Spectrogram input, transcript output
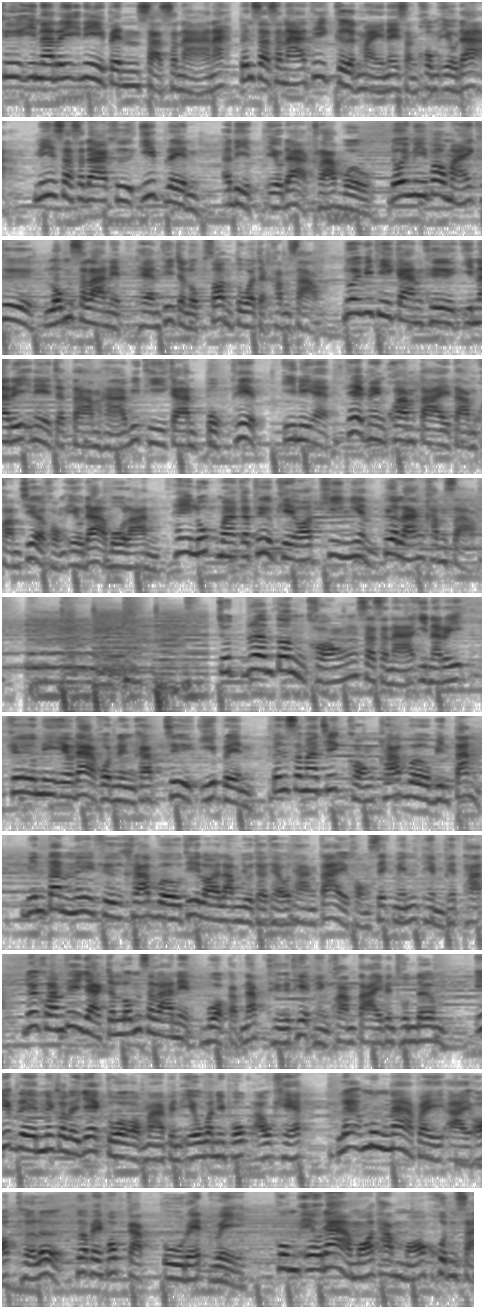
คืออินารินี่เป็นศาสนานะ เป็นศาสนาที่เกิดใหม่ในสังคมเอลดา มีศาสดาคืออีฟเรน อดีตเอลดาคราฟเวิลด์โดยมีเป้าหมายคือล้มสลาเน็ตแทนที่จะหลบซ่อนตัวจากคำสาปด้วยวิธีการคืออินาริเนี่ยจะตามหาวิธีการปลุกเทพอินีแอดเทพแห่งความตายตามความเชื่อของเอลดาโบราณ ให้ลุกมากระทืบเคออสขี้เงียนเพื่อล้างคำสาป จุดเริ่มต้นของศาสนาอินาริ คือมีเอลดาคนหนึ่งครับ ชื่ออีฟเรน เป็นสมาชิกของคราฟเวิลบินตันบินตันนี่คือคราฟเวิลที่ลอยลำอยู่แถวๆทางใต้ของเซกเมนต์เทมเพทัสด้วยความที่อยากจะล้มสลาเน็ตบวกกับนับถือเทพแห่งความตายเป็นทุนเดิมอีฟเรนนี่ก็เลยแยกตัวออกมาเป็นเอลวันิพกเอาแคทและมุ่งหน้าไป Eye of Terror เพื่อไปพบกับอูเรดเวกลุ่มเอลดาหมอธรรมหมอคุณใส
